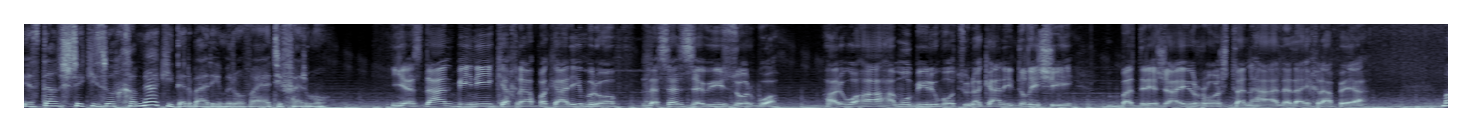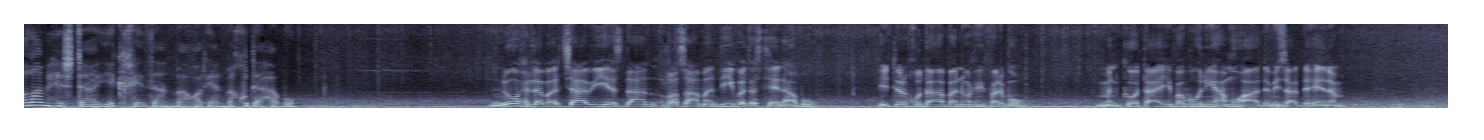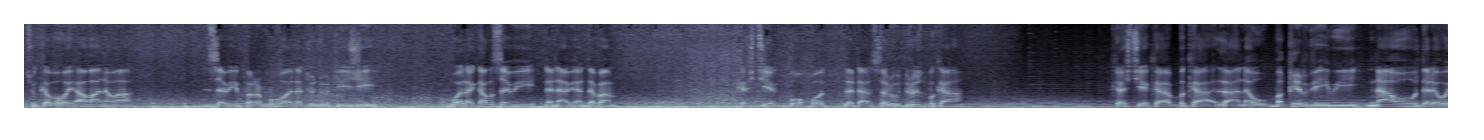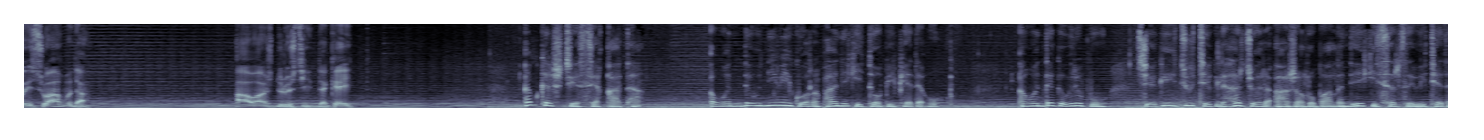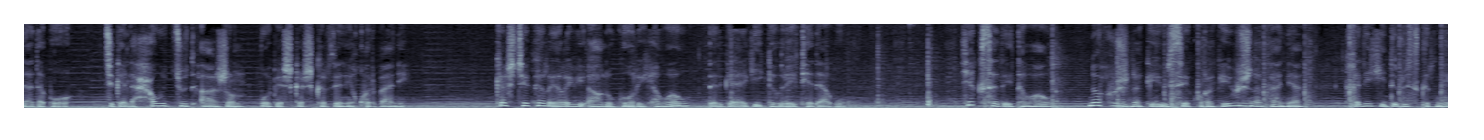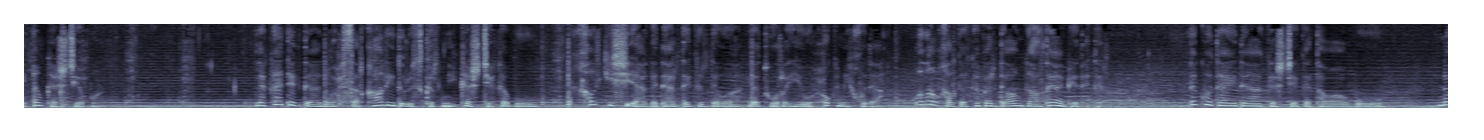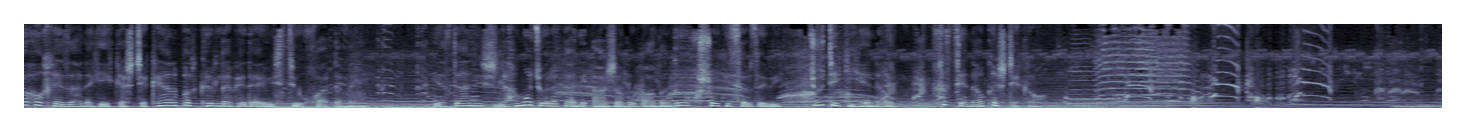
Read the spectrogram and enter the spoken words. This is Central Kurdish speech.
یەزدان شتێکی زۆر خەمناکی دەربارەی مرۆڤایەتی فەرموو. یەزدان بینی کە خراپەکاری مرۆڤ لەسەر زەوی زۆر بووە، هەروەها هەموو بیر و بۆچوونەکانی دڵیشی بە درێژایی ڕۆژ تەنها لە لای خراپەیە. بەڵام هێشتا یەک خێزان باوەڕیان بە خودا هەبوو. نوح لەبەرچاوی یەزدان ڕەزامەندی بەدەستهێنابوو. ئیتر خودا بە نوحی فەرموو، من کۆتایی بە بوونی هەموو ئادەمیزاد دەهێنم. چونکە بەهۆی ئەوانەوە زەوی پڕ بووە لە توندوتیژی و لەگەڵ زەوی لەناویان دەبەم کەشتیەک بۆ خۆت لە دار سەروو دروست بکە کەشتیەکە بکە لانە و بە قیڕدی وی ناوەوە دەرەوەی سواغ بدە ئاواش دروستی دەکەیت. ئەم کەشتیە سێقاتە ئەوەندە و نیوی گۆڕەپانێکی تۆپی پێدەبوو. ئەوەندە گەورە بوو جێگەی جووتێک لە هەر جۆرە ئاژەڵ و باڵندەیەکی سەر زەوی تێدا دەبوو جگە لە حەوت جووت ئاژەڵ بۆ پێشکەشکردنی قوربانی. کەشتێکە ڕێڕەوی ئاڵ و گۆڕی هەوا و دەرگایەکی گەورەی تێدا بوو. یەک سەدەی تەواو نۆح و ژنەکەی و سێ کوڕەکەی و ژنەکانیان خەریکی دروستکردنی ئەم کەشتیە بوون. لە کاتێکدا نوح سەرقاڵی دروستکردنی کەشتێکە بوو خەڵکیشی ئاگدار دەکردەوە لە تووڕەیی و حکمی خوددا بەڵام خەڵکەکە بەردەوام گاڵتەیان پێدەکرد لە کۆتاییدا کەشتێکە تەواو بوو نوح و خێزانەکەی کەشتەکەیان پڕکرد لە پێداویستی و خواردەمەنی یزدانیش لە هەموو جۆرەکانی ئاژەڵ و باڵندە و خشۆکی سەرزەوی جووتێکی هێنا و خستێ ناو کەشتێکەوە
